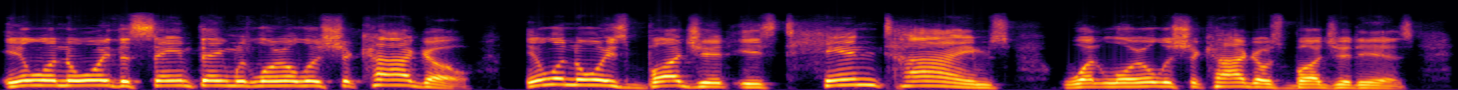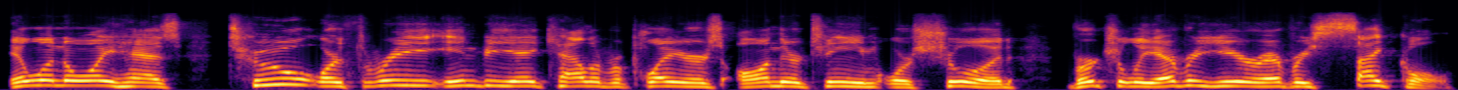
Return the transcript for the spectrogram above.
Illinois, the same thing with Loyola Chicago. Illinois' budget is 10 times what Loyola Chicago's budget is. Illinois has two or three NBA caliber players on their team, or should virtually every year, every cycle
